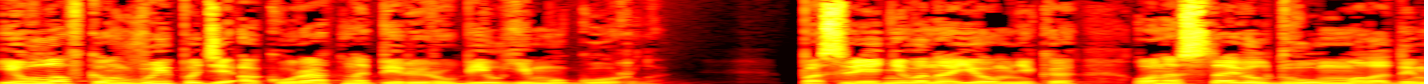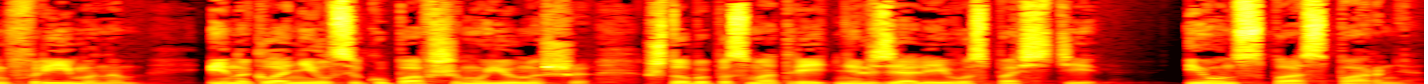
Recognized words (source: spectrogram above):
и в ловком выпаде аккуратно перерубил ему горло. Последнего наемника он оставил двум молодым фриманам и наклонился к упавшему юноше, чтобы посмотреть, нельзя ли его спасти. И он спас парня.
